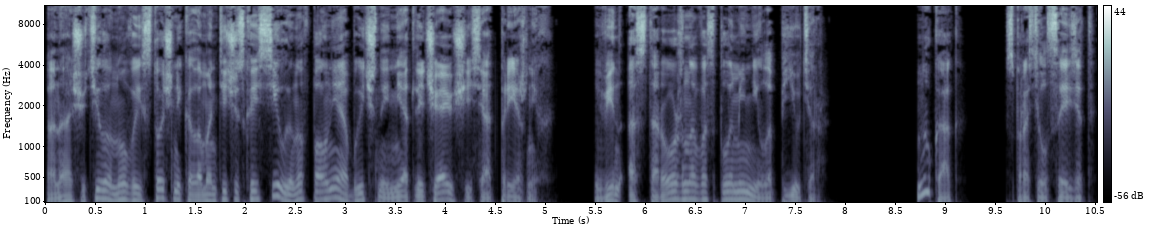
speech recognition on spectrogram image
Она ощутила новый источник романтической силы, но вполне обычный, не отличающийся от прежних. Вин осторожно воспламенила пьютер. «Ну как?» — спросил Сейзит.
